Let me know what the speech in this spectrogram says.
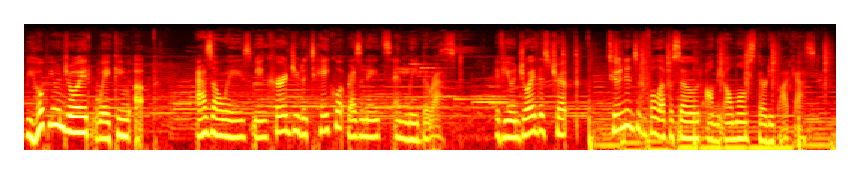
We hope you enjoyed waking up. As always, we encourage you to take what resonates and leave the rest. If you enjoyed this trip, tune into the full episode on the Almost 30 podcast.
